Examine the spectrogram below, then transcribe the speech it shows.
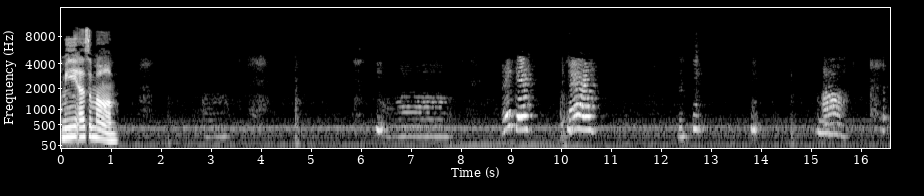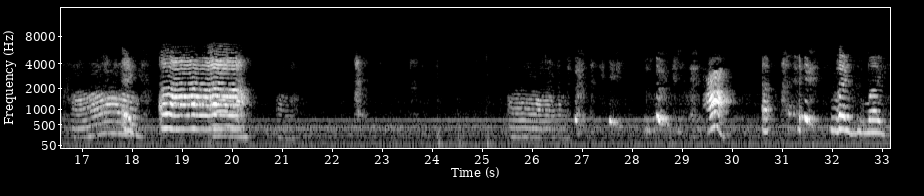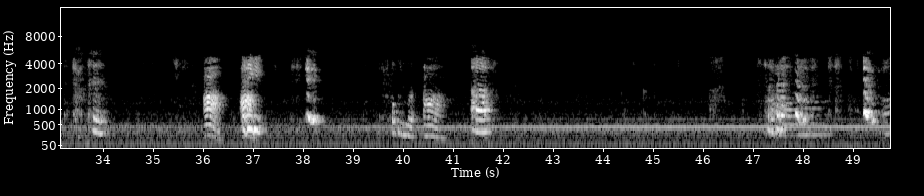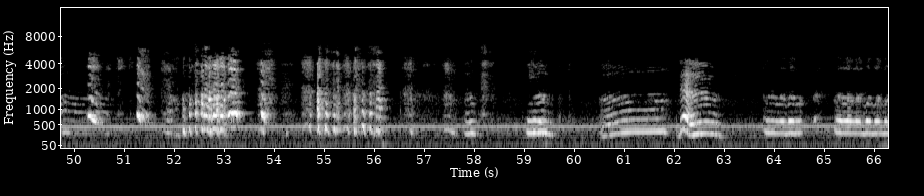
Me as a mom. Right there. Hi. ああ。あ。あ。Open your あ。あ。あ。あ。うん。で、うん。vâng vâng vâng vâng vâng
